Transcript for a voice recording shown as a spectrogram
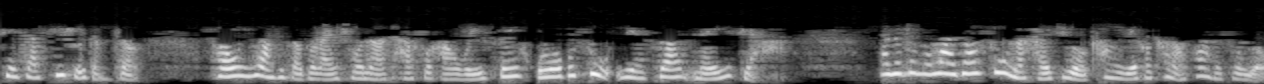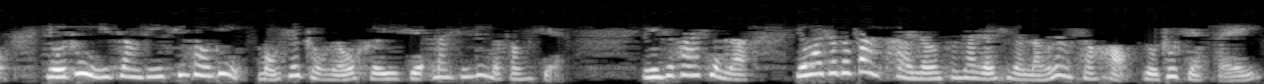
泻下积水等症。从营养学角度来说呢，它富含维 C、胡萝卜素、叶酸、镁、钾。辣椒中的辣椒素呢，还具有抗炎和抗氧化的作用，有助于降低心脏病、某些肿瘤和一些慢性病的风险。研究发现呢。有辣椒的饭菜能增加人体的能量消耗，有助减肥。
